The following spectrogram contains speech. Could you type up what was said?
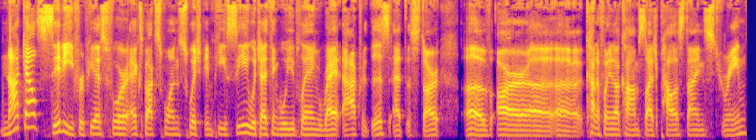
Knockout City for PS4, Xbox One, Switch, and PC, which I think we'll be playing right after this at the start of our uh, uh, kindoffunny.com slash Palestine stream.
